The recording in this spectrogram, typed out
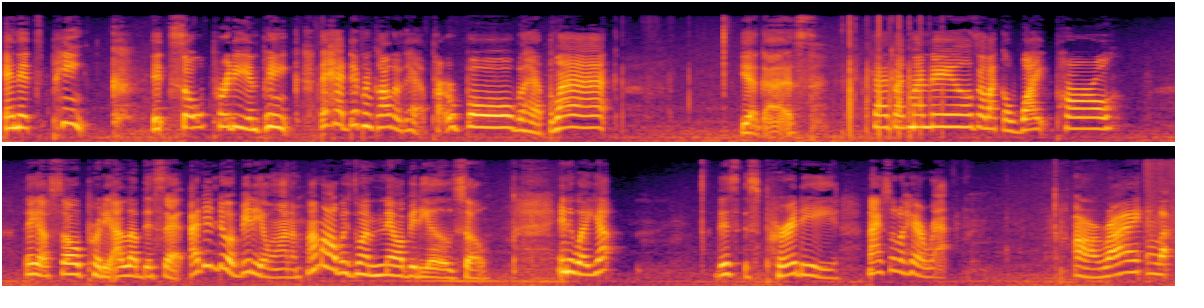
And it's pink it's so pretty and pink. They had different colors. They had purple, they had black. Yeah, guys. Guys, like my nails are like a white pearl. They are so pretty. I love this set. I didn't do a video on them. I'm always doing nail videos, so. Anyway, yep. This is pretty. Nice little hair wrap. Alright, and let's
